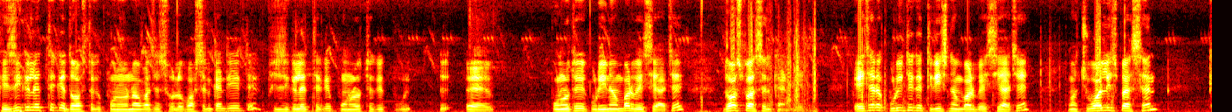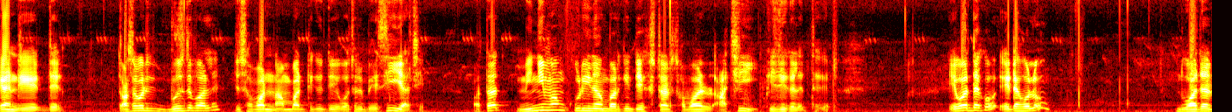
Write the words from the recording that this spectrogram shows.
ফিজিক্যালের থেকে দশ থেকে পনেরো নম্বর আছে, ষোলো পার্সেন্ট ক্যান্ডিডেটের ফিজিক্যালের থেকে পনেরো থেকে কুড়ি পনেরো থেকে কুড়ি নাম্বার বেশি আছে, দশ পার্সেন্ট ক্যান্ডিডেটের এছাড়া কুড়ি থেকে তিরিশ নাম্বার বেশি আছে, তোমার চুয়াল্লিশ পার্সেন্ট ক্যান্ডিডেটদের তো আশা করি বুঝতে পারলে যে সবার নাম্বারটা কিন্তু এবছর বেশিই আছে। অর্থাৎ মিনিমাম কুড়ি নাম্বার কিন্তু এক্সট্রা সবার আছেই ফিজিক্যালের থেকে। এবার দেখো এটা হলো দু হাজার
